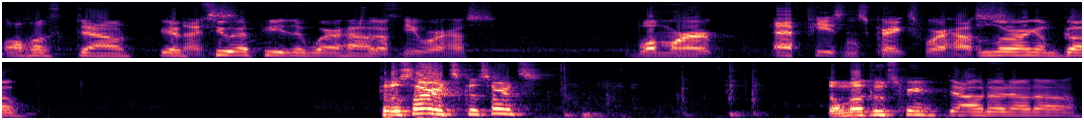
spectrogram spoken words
All husk down. We have Nice. two FPs in warehouse. Two warehouse. FP warehouse. One more FPs in Scrake's warehouse. I'm luring him. Go. Kill sirens, kill sirens. Don't let them scream. Down, down, down, down.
